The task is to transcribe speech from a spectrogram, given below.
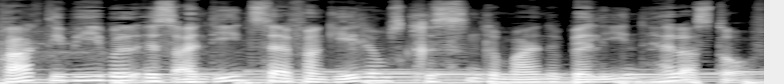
Frag die Bibel ist ein Dienst der Evangeliumschristengemeinde Berlin-Hellersdorf.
